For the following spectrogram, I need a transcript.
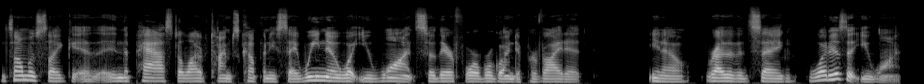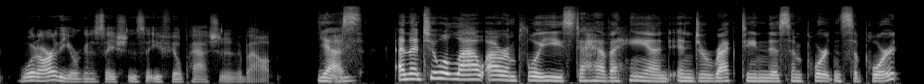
It's almost like uh, in the past, a lot of times companies say, We know what you want, so therefore we're going to provide it, you know, rather than saying, What is it you want? What are the organizations that you feel passionate about? Yes. Right? And then to allow our employees to have a hand in directing this important support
